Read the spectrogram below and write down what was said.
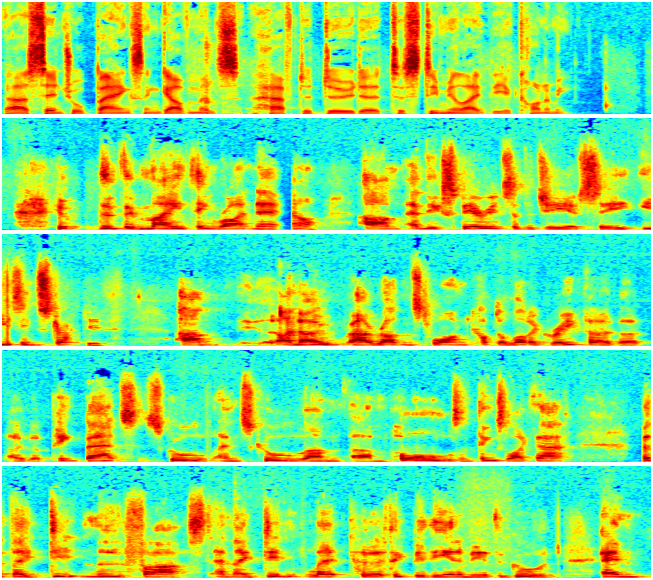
uh, central banks and governments have to do to, to stimulate the economy? The, the main thing right now, um, and the experience of the GFC is instructive, um, I know uh, Rudd and Swan copped a lot of grief over over pink bats and school and school um, um, halls and things like that but they did move fast and they didn't let perfect be the enemy of the good. And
